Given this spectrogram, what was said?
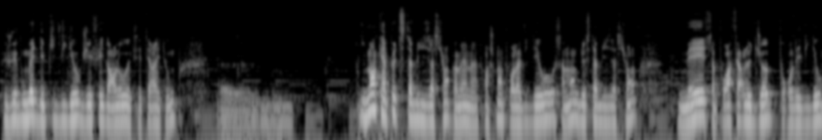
Puis je vais vous mettre des petites vidéos que j'ai fait dans l'eau, etc. Et tout. Euh, il manque un peu de stabilisation quand même. Hein. Franchement, pour la vidéo, ça manque de stabilisation. Mais ça pourra faire le job pour des vidéos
